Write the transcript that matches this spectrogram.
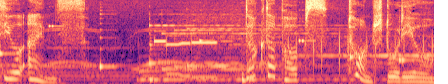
Radio 1. Dr. Pops Tonstudio.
